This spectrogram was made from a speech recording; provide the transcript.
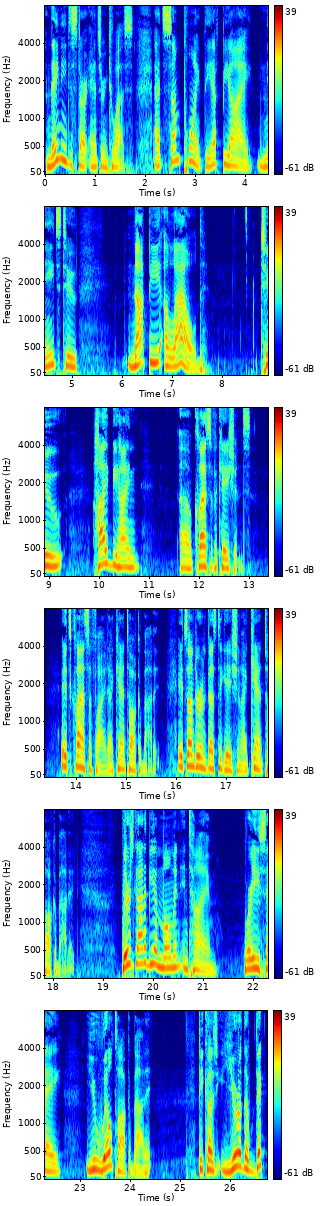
And they need to start answering to us. At some point, the FBI needs to not be allowed to hide behind uh, classifications. It's classified. I can't talk about it. It's under investigation. I can't talk about it. There's got to be a moment in time where you say you will talk about it because you're the vic-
